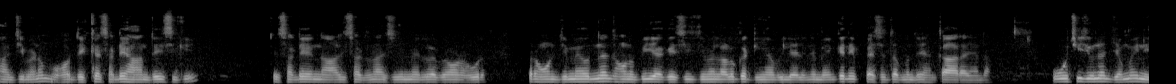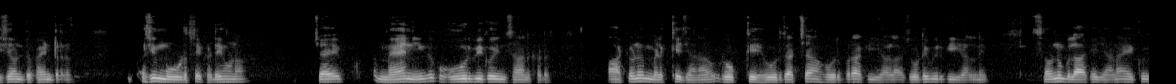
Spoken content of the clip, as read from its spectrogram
ਹਾਂਜੀ ਮੈਡਮ ਬਹੁਤ ਦੇਖਿਆ। ਸਾਡੇ ਹਾਨ ਦੇ ਹੀ ਸੀਗੇ ਤੇ ਸਾਡੇ ਨਾਲ ਹੀ ਸਾਡੇ ਨਾਲ ਸੀ ਮੇਰੇ ਗਰਾਊਂਡ ਹੋਰ। ਪਰ ਹੁਣ ਜਿਵੇਂ ਉਹਨਾਂ ਦੇ ਹੁਣ ਵੀ ਹੈਗੇ ਸੀ, ਜਿਵੇਂ ਲਾ ਲਓ ਗੱਡੀਆਂ ਵੀ ਲੈ ਲੈਂਦੇ, ਮਹਿੰਗੇ ਨੇ ਪੈਸੇ ਤਾਂ ਬੰਦੇ ਹੰਕਾਰ ਆ ਜਾਂਦਾ। ਉਹ ਚੀਜ਼ ਉਹਨਾਂ ਜਮਾ ਹੀ ਨਹੀਂ ਸੀ, ਹੁਣ ਡਿਫੈਂਡਰ ਅਸੀਂ ਮੋੜ ਤੇ ਖੜੇ ਹੋਣਾ। ਚਾਹੇ ਮੈਂ ਨਹੀਂ, ਕਿ ਹੋਰ ਵੀ ਕੋਈ ਇਨਸਾਨ ਖੜਾ। ਆ ਕੇ ਉਹਨੇ ਮਿਲ ਕੇ ਜਾਣਾ, ਰੋਕ ਕੇ ਹੋਰ ਚਾਚਾ, ਹੋਰ ਭਰਾ ਕੀ ਹਾਲ ਆ, ਛੋਟੇ ਵੀਰ ਕੀ ਹਾਲ ਨੇ? ਸਭ ਨੂੰ ਬੁਲਾ ਕੇ ਜਾਣਾ, ਇਹ ਕੋਈ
